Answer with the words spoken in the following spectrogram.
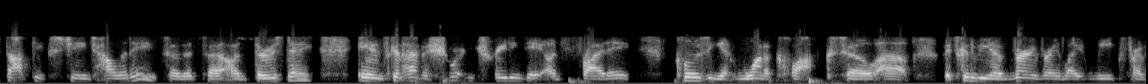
Stock Exchange holiday, so that's uh, on Thursday, and it's going to have a shortened trading day on Friday, closing at one o'clock. So uh, it's going to be a very very light week from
